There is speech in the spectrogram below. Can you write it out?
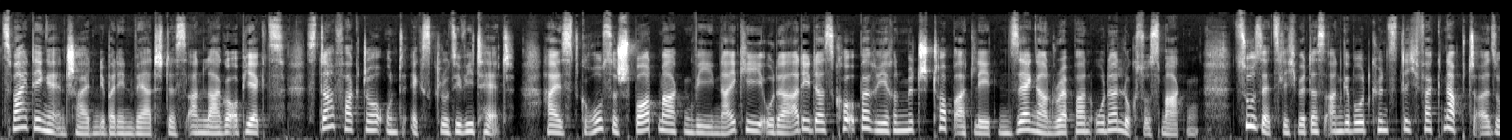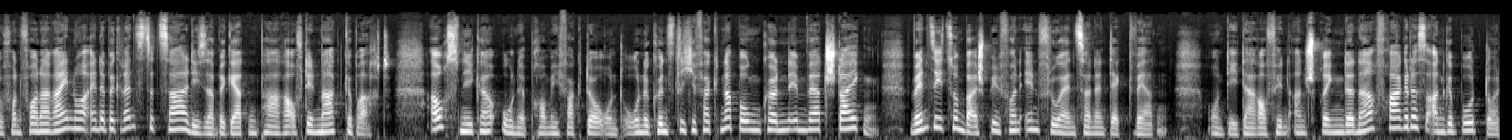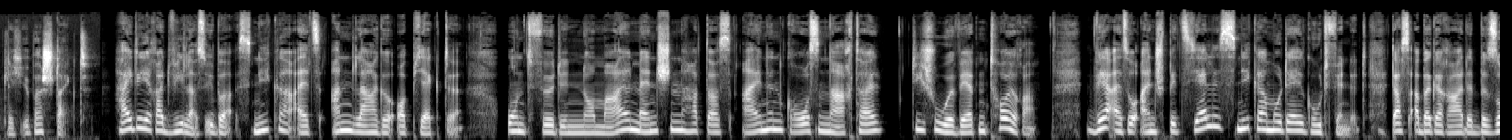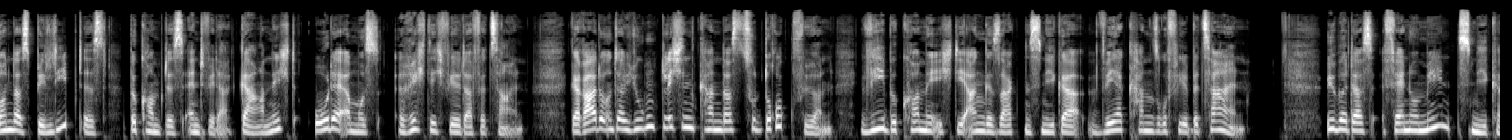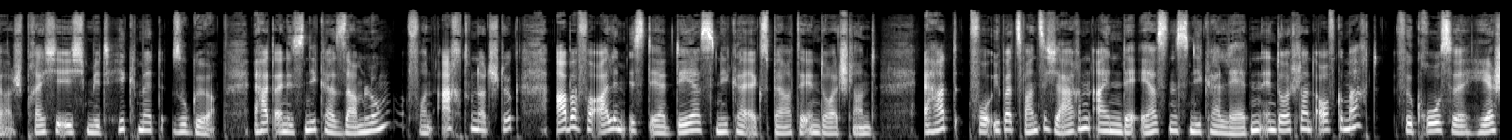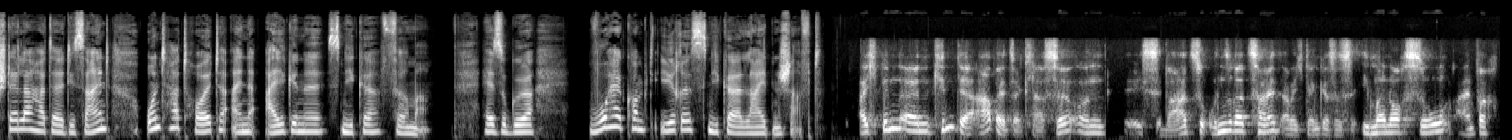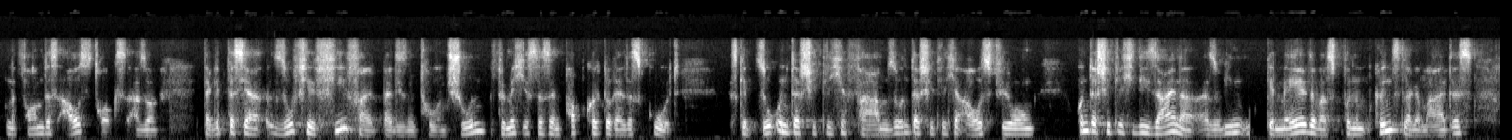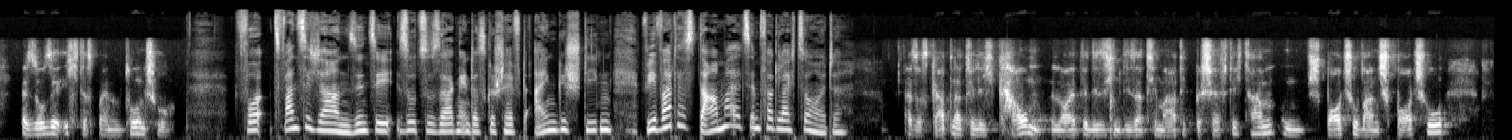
Zwei Dinge entscheiden über den Wert des Anlageobjekts: Starfaktor und Exklusivität. Heißt, große Sportmarken wie Nike oder Adidas kooperieren mit Topathleten, Sängern, Rappern oder Luxusmarken. Zusätzlich wird das Angebot künstlich verknappt, also von vornherein nur eine begrenzte Zahl dieser begehrten Paare auf den Markt gebracht. Auch Sneaker ohne Promi-Faktor und ohne künstliche Verknappung können im Wert steigen, wenn sie zum Beispiel von Influencern entdeckt werden. Und die daraufhin anspringende Nachfrage das Angebot Angebot deutlich übersteigt. Heidi Radwilas über Sneaker als Anlageobjekte. Und für den normalen Menschen hat das einen großen Nachteil, die Schuhe werden teurer. Wer also ein spezielles Sneaker-Modell gut findet, das aber gerade besonders beliebt ist, bekommt es entweder gar nicht oder er muss richtig viel dafür zahlen. Gerade unter Jugendlichen kann das zu Druck führen. Wie bekomme ich die angesagten Sneaker? Wer kann so viel bezahlen? Über das Phänomen Sneaker spreche ich mit Hikmet Sugör. Er hat eine Sneaker-Sammlung von 800 Stück, aber vor allem ist er der Sneaker-Experte in Deutschland. Er hat vor über 20 Jahren einen der ersten Sneaker-Läden in Deutschland aufgemacht. Für große Hersteller hat er designt und hat heute eine eigene Sneaker-Firma. Herr Sugör, woher kommt Ihre Sneaker-Leidenschaft? Ich bin ein Kind der Arbeiterklasse und es war zu unserer Zeit, aber ich denke, es ist immer noch so, einfach eine Form des Ausdrucks. Also da gibt es ja so viel Vielfalt bei diesen Tonschuhen. Für mich ist das ein popkulturelles Gut. Es gibt so unterschiedliche Farben, so unterschiedliche Ausführungen, unterschiedliche Designer. Also wie ein Gemälde, was von einem Künstler gemalt ist, so sehe ich das bei einem Tonschuh. Vor 20 Jahren sind Sie sozusagen in das Geschäft eingestiegen. Wie war das damals im Vergleich zu heute? Also es gab natürlich kaum Leute, die sich mit dieser Thematik beschäftigt haben. Ein Sportschuh war ein Sportschuh.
